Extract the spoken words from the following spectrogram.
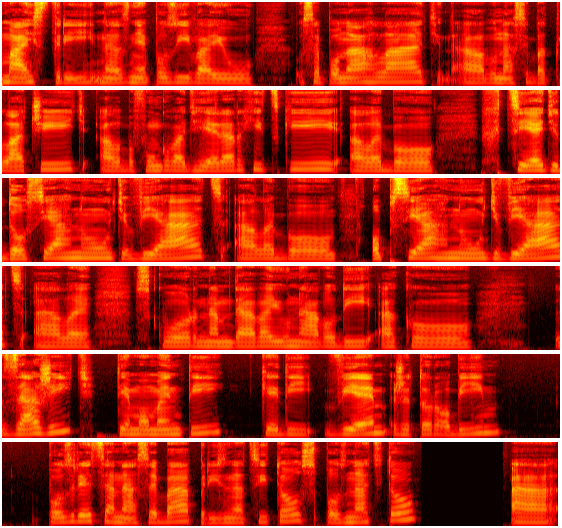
majstri nás nepozývajú sa ponáhľať alebo na seba tlačiť alebo fungovať hierarchicky alebo chcieť dosiahnuť viac alebo obsiahnuť viac, ale skôr nám dávajú návody, ako zažiť tie momenty, kedy viem, že to robím, pozrieť sa na seba, priznať si to, spoznať to a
